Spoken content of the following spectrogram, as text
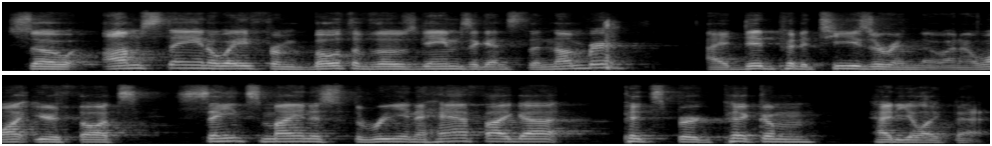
So I'm staying away from both of those games against the number. I did put a teaser in, though, and I want your thoughts. Saints minus three and a half, I got. Pittsburgh pick 'em. How do you like that?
